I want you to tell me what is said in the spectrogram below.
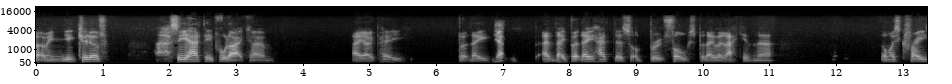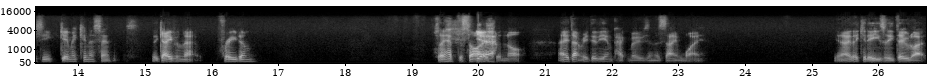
But I mean, you could have. So you had people like um, AOP, but they Yep. and they but they had the sort of brute force, but they were lacking the almost crazy gimmick in a sense that gave them that freedom. So they had the size, Yeah. but not. They don't really do the impact moves in the same way. You know, they could easily do like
